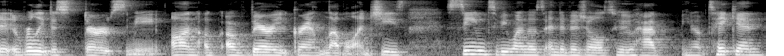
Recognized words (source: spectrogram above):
it really disturbs me on a, a very grand level. And she's seemed to be one of those individuals who have, you know, taken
